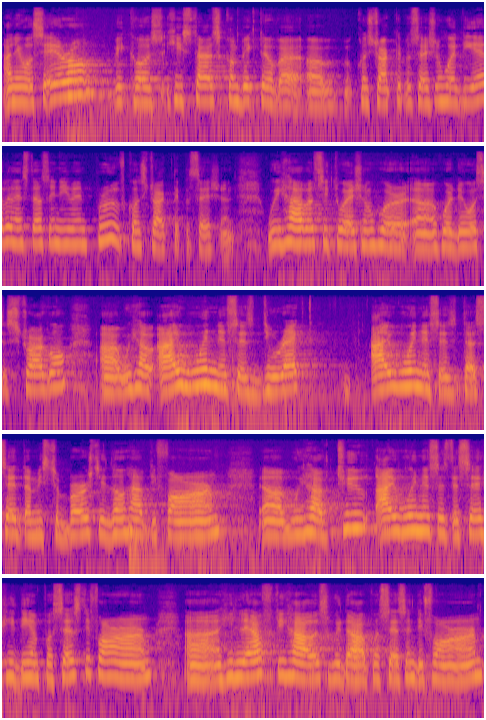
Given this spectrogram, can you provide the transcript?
And it was error because he starts convicted of, uh, of constructive possession when the evidence doesn't even prove constructive possession. We have a situation where, uh, where there was a struggle. Uh, we have eyewitnesses, direct eyewitnesses that said that Mr. Birch did not have the firearm. Uh, we have two eyewitnesses that said he didn't possess the firearm. Uh, he left the house without possessing the firearm.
